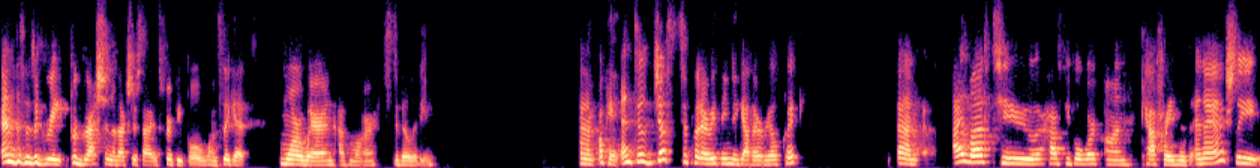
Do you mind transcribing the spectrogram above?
And this is a great progression of exercise for people once they get more aware and have more stability. Um, okay, and so just to put everything together real quick, um, I love to have people work on calf raises, and I actually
